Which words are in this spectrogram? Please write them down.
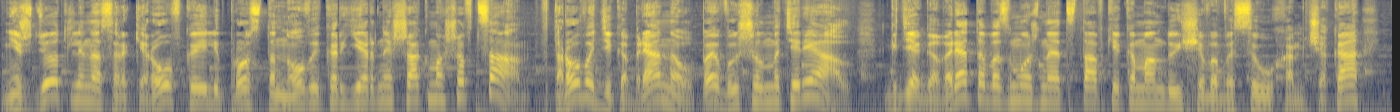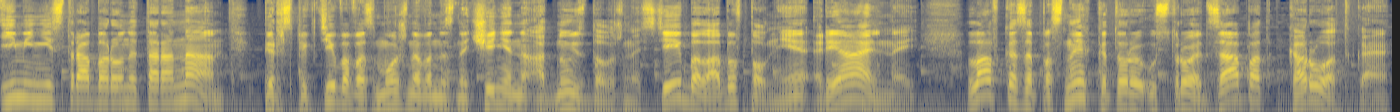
Не ждет ли нас рокировка или просто новый карьерный шаг Машевца? 2 декабря на УП вышел материал, где говорят о возможной отставке командующего ВСУ Хамчака и министра обороны Тарана. Перспектива возможного назначения на одну из должностей была бы вполне реальной. Лавка запасных, которую устроит Запад, короткая,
